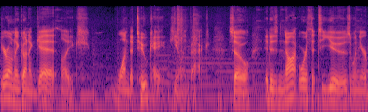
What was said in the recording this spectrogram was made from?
you're only going to get like 1 to 2k healing back. So it is not worth it to use when you're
